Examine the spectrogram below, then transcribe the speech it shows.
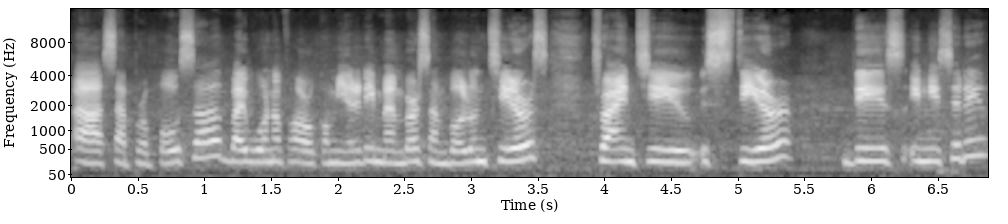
as a proposal by one of our community members and volunteers trying to steer this initiative.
